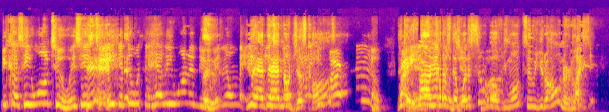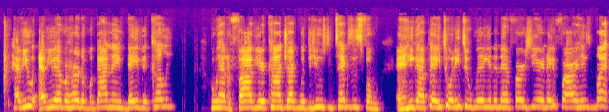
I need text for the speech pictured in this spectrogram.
Because he want to. It's his team. He can do what the hell he want to do. It don't, you have to have no just cause. Right. You fire a coach no that won a Super Bowl. If you want to, you're the owner. Like, have you have you ever heard of a guy named David Culley who had a five-year contract with the Houston Texans for and he got paid 22 million in that first year and they fired his butt?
